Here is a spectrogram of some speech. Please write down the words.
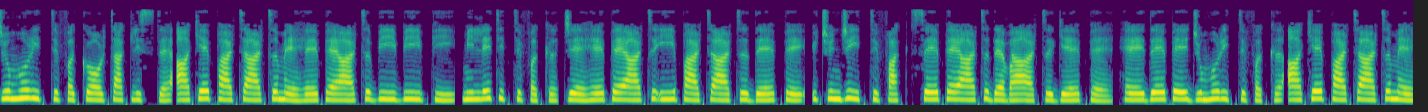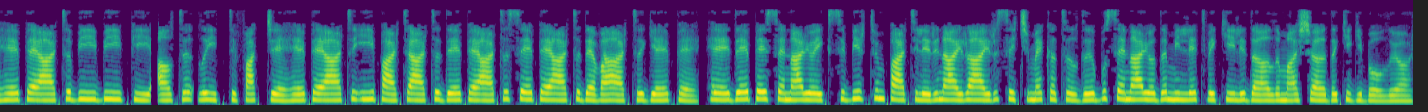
Cumhur İttifakı ortak liste AK Parti artı MHP artı BBP, Millet İttifakı CHP artı İyi Parti artı DP, 3. İttifak SP artı DEVA artı GP, HDP Cumhur İttifakı AK Parti artı MHP artı BBP, 6'lı İttifak CHP artı İyi Parti artı DP artı SP artı DEVA artı GP, HDP senaryo eksi bir tüm partilerin ayrı ayrı seçime katıldığı bu senaryoda milletvekili dağılımı aşağıdaki gibi oluyor.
